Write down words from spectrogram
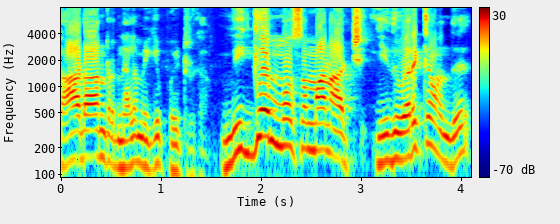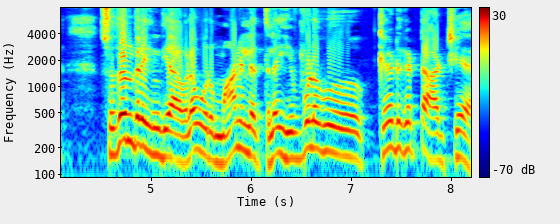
காடான்ற நிலைமைக்கு போயிட்டுருக்காங்க மிக மோசமான ஆட்சி. இது வரைக்கும் வந்து சுதந்திர இந்தியாவில் ஒரு மாநிலத்தில் இவ்வளவு கேடுகட்ட ஆட்சியை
